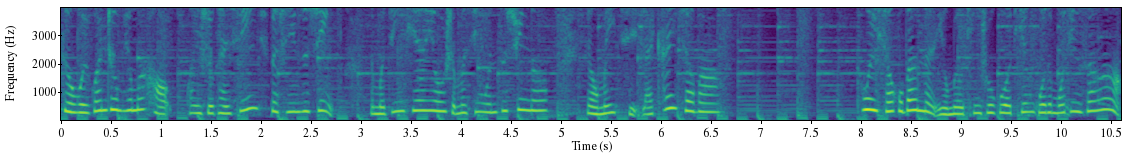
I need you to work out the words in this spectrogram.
各位观众朋友们好，欢迎收看新一期的晨音资讯。那么今天又有什么新闻资讯呢？让我们一起来看一下吧。各位小伙伴们，有没有听说过《天国的魔镜三》啊？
